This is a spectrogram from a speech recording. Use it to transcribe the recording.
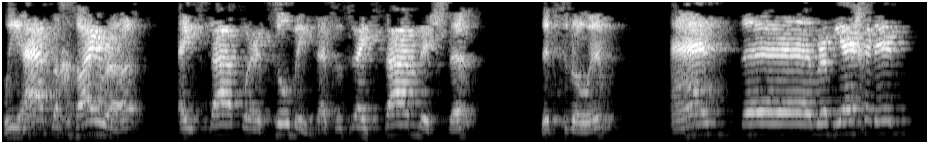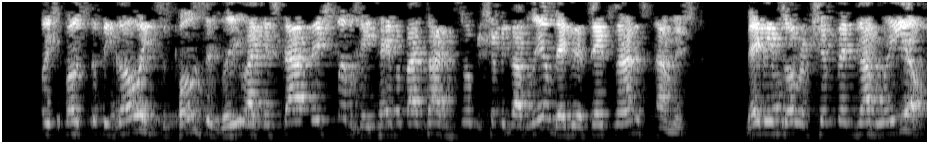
We have the Chaira a stop, we're assuming that's a stam mishnah, that's ruin, and uh, Rabbi Yechanin was supposed to be going, supposedly, like a stam mishnah, maybe it's, it's not a stam mishnah. Maybe it's over Shimon Gamliel.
